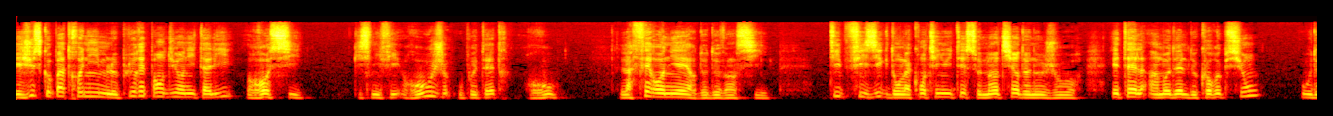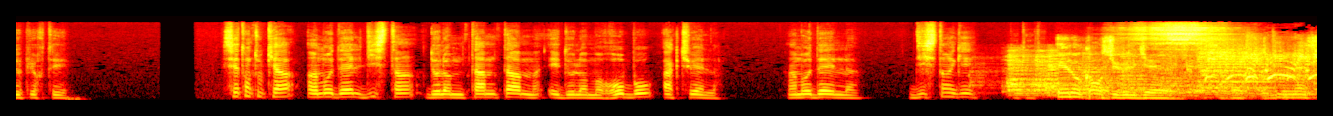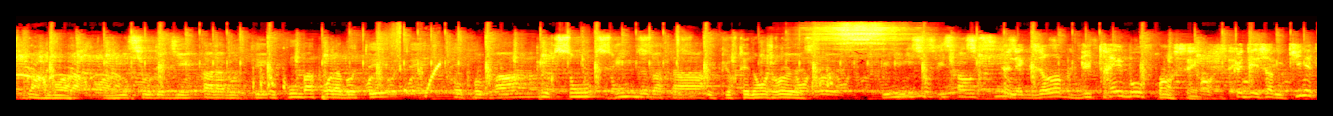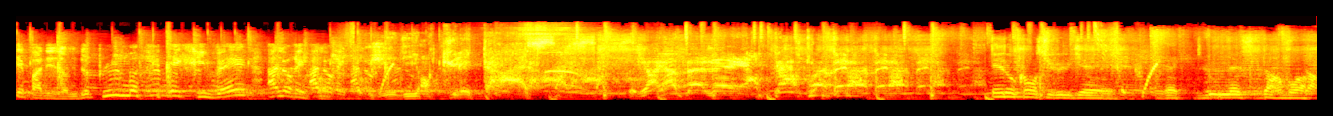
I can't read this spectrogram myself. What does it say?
et jusqu'au patronyme le plus répandu en Italie, Rossi, qui signifie rouge ou peut-être roux. La ferronnière de De Vinci, type physique dont la continuité se maintient de nos jours, est-elle un modèle de corruption ou de pureté? C'est en tout cas un modèle distinct de l'homme tam-tam et de l'homme robot actuel. un modèle distingué. Éloquence du vulgaire, avec Inès une émission dédiée à la beauté, au combat pour la beauté, au programme Pur son, rime de bâtard et pureté dangereuse. Une émission qui sera aussi Un exemple du très beau français que des hommes qui n'étaient pas des hommes de plume écrivaient à leur époque. J'ai dit enculé ta race. J'ai rien fait, merde. Fais-la. Éloquence du vulgaire, avec Inès Darbois.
